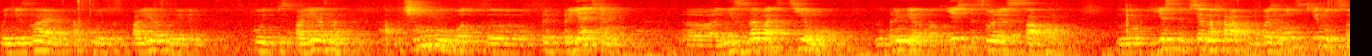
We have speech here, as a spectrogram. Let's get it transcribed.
мы не знаем, там будет полезно или будет бесполезно. А почему бы вот э, предприятиям э, не задавать тему, например, вот есть история с САПом. Ну, вот если все на храп возьмут, скинутся,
